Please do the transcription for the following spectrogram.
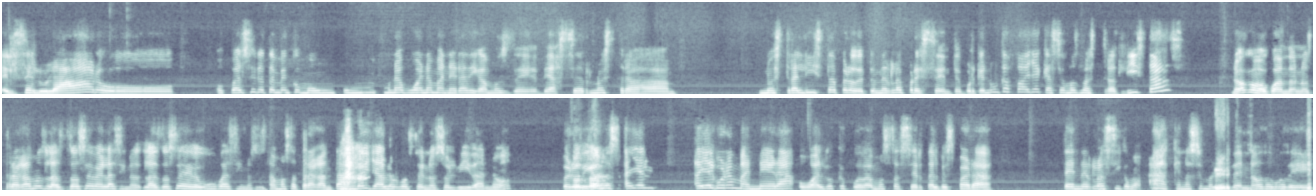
el celular o, o cuál sería también como un- un- una buena manera, digamos, de, de hacer nuestra nuestra lista, pero de tenerla presente, porque nunca falla que hacemos nuestras listas, ¿no? Como cuando nos tragamos las 12 velas y nos- las 12 uvas y nos estamos atragantando y ya luego se nos olvida, ¿no? Pero Total. digamos, ¿hay, ¿hay alguna manera o algo que podamos hacer tal vez para tenerlo así como, ah, que no se me olvide, ¿no? Debo de,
